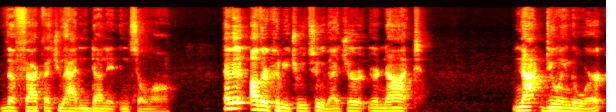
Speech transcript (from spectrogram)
the fact that you hadn't done it in so long. And the other could be true too, that you're you're not not doing the work,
